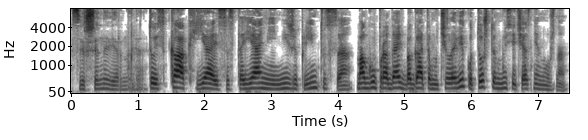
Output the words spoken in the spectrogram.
Совершенно верно, да. То есть как я из состояния ниже плинтуса могу продать богатому человеку то, что ему сейчас не нужно.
